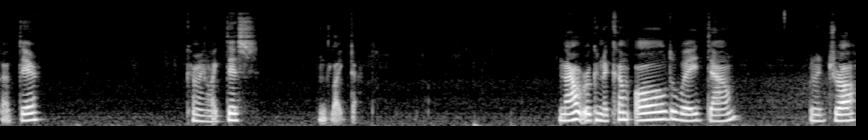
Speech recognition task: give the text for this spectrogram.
about there. Coming like this. And like that. Now we're gonna come all the way down. I'm gonna draw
